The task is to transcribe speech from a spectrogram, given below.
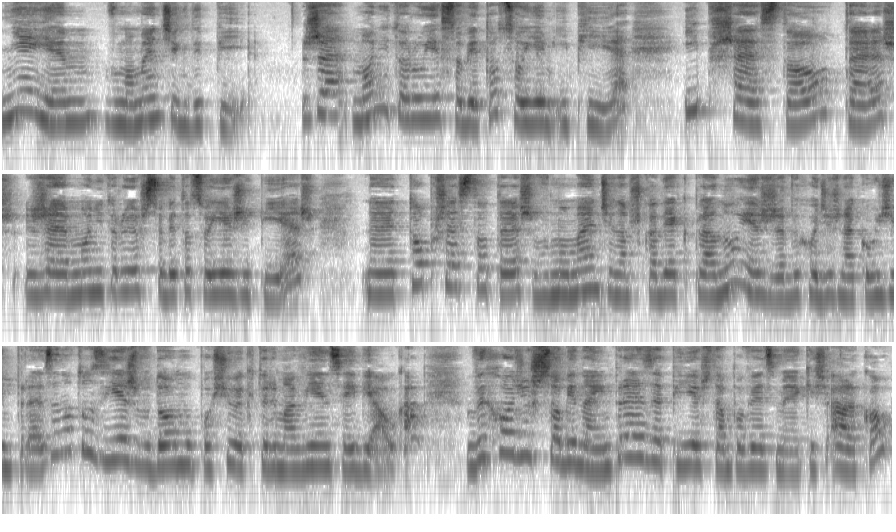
nie jem w momencie, gdy piję. Że monitoruję sobie to, co jem i piję, i przez to też, że monitorujesz sobie to, co jesz i pijesz, e, to przez to też w momencie, na przykład jak planujesz, że wychodzisz na jakąś imprezę, no to zjesz w domu posiłek, który ma więcej białka, wychodzisz sobie na imprezę, pijesz tam powiedzmy jakieś alko,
